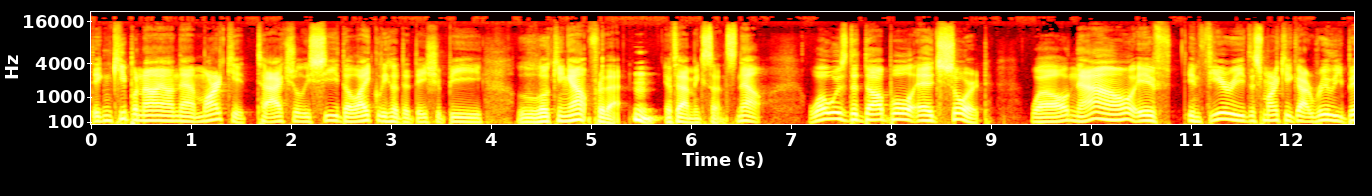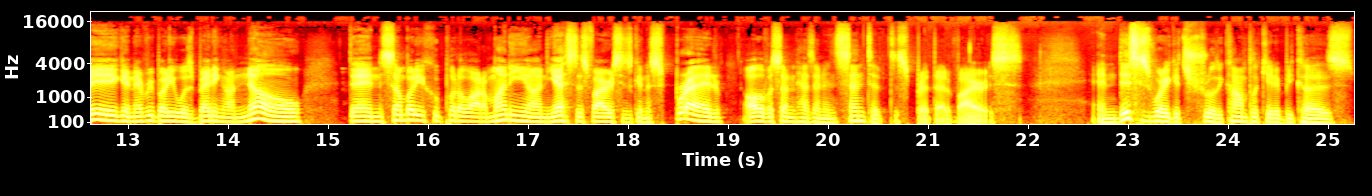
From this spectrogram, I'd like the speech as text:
they can keep an eye on that market to actually see the likelihood that they should be looking out for that, hmm. if that makes sense. Now, What was the double edged sword? Well, now, if in theory this market got really big and everybody was betting on no, then somebody who put a lot of money on yes, this virus is going to spread, all of a sudden has an incentive to spread that virus. And this is where it gets truly complicated because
